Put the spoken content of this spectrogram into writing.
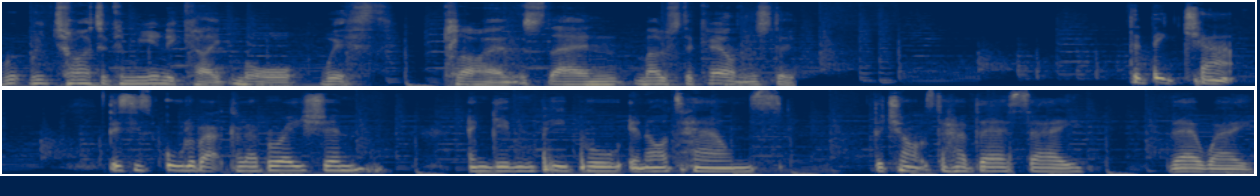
we, try to communicate more with clients than most accountants do. The Big Chat. This is all about collaboration and giving people in our towns the chance to have their say, their way.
